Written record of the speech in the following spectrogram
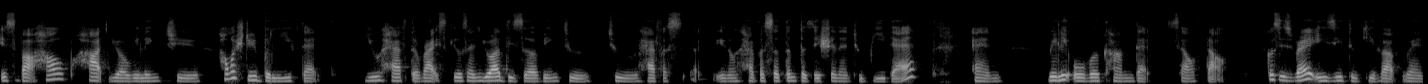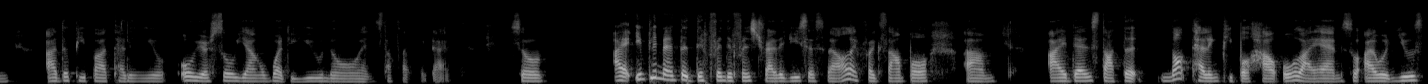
it's about how hard you're willing to how much do you believe that you have the right skills and you are deserving to to have a you know have a certain position and to be there and really overcome that self-doubt because it's very easy to give up when other people are telling you, oh, you're so young, what do you know, and stuff like that. So I implemented different different strategies as well. Like for example, um, I then started not telling people how old I am. So I would use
